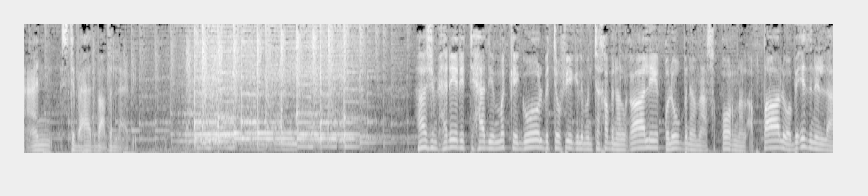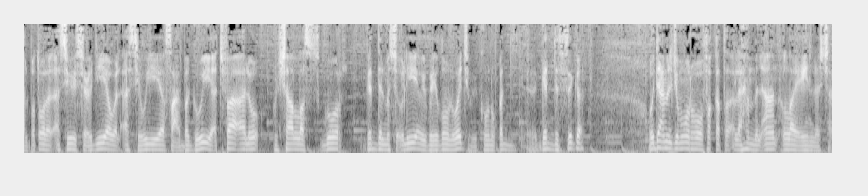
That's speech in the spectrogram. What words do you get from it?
عن استبعاد بعض اللاعبين. هاشم حريري اتحادي مكة يقول بالتوفيق لمنتخبنا الغالي قلوبنا مع صقورنا الأبطال وبإذن الله البطولة الآسيوية السعودية والآسيوية صعبة قوية أتفائلوا وإن شاء الله الصقور قد المسؤولية ويبيضون الوجه ويكونوا قد قد الثقة. ودعم الجمهور هو فقط الأهم الآن الله يعين الشر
